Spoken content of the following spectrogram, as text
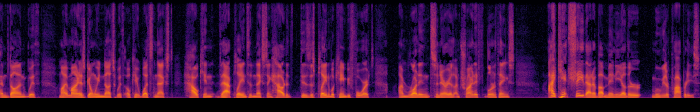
am done with. My mind is going nuts with okay, what's next? How can that play into the next thing? How did, does this play into what came before it? I'm running scenarios. I'm trying to learn things. I can't say that about many other movies or properties.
